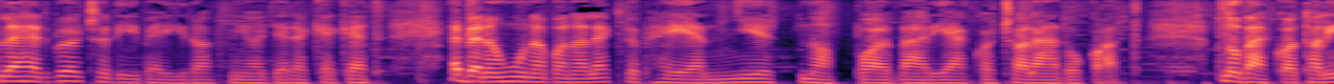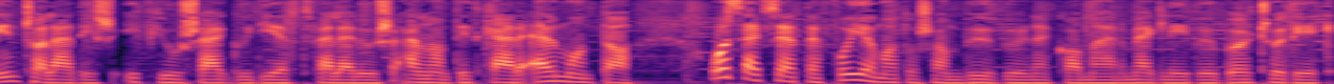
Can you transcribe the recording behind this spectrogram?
lehet bölcsödébe íratni a gyerekeket. Ebben a hónapban a legtöbb helyen nyílt nappal várják a családokat. Novák Katalin család és ifjúságügyért felelős államtitkár elmondta, országszerte folyamatosan bővülnek a már meglévő bölcsödék,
